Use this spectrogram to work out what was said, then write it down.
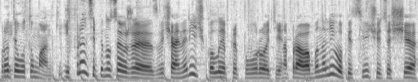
противотуманки. І в принципі, ну це вже звичайна річ, коли при повороті направо або наліво підсвічується ще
